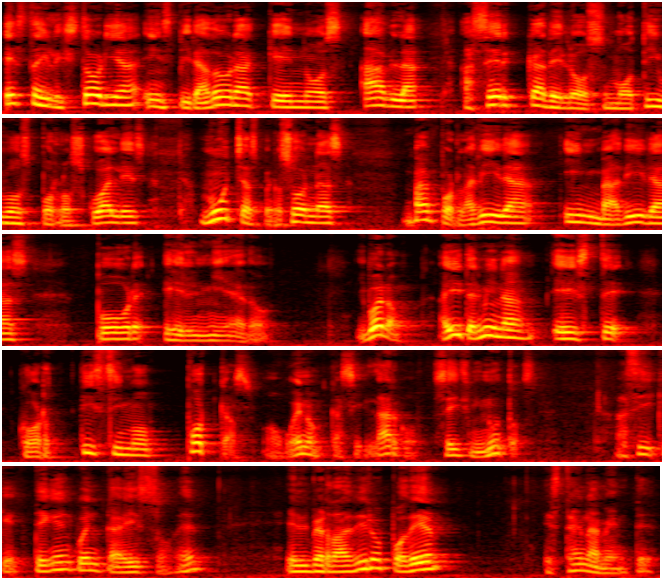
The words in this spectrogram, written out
Esta es la historia inspiradora que nos habla acerca de los motivos por los cuales muchas personas van por la vida invadidas por el miedo. Y bueno, ahí termina este cortísimo podcast, o bueno, casi largo, seis minutos. Así que tenga en cuenta eso. ¿eh? El verdadero poder está en la mente.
